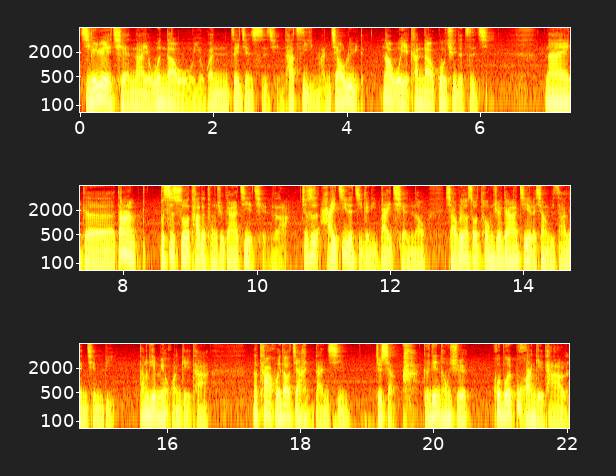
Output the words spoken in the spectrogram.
几个月前呢、有问到我有关这件事情，他自己蛮焦虑的。那我也看到过去的自己，那个当然不是说他的同学跟他借钱啦，就是还记得几个礼拜前哦，小朋友说同学跟他借了橡皮擦跟铅笔，当天没有还给他，那他回到家很担心。就想啊，隔天同学会不会不还给他了，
